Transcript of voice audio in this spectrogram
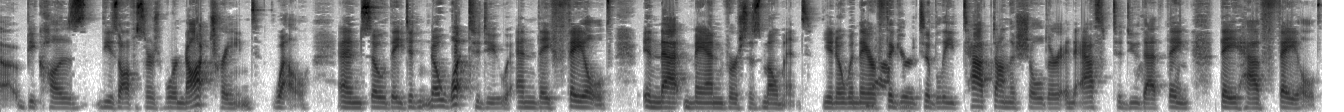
uh, because these officers were not trained well. And so they didn't know what to do and they failed in that man versus moment. You know, when they are figuratively tapped on the shoulder and asked to do that thing, they have failed.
